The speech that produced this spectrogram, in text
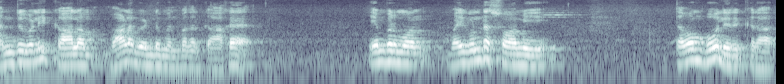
அன்று வழி காலம் வாழ வேண்டும் என்பதற்காக எம்பெருமான் வைகுண்ட சுவாமி தவம் போல் இருக்கிறார்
